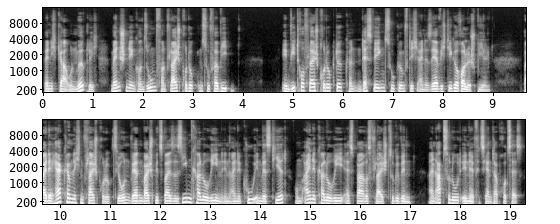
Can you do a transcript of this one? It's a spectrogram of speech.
wenn nicht gar unmöglich, Menschen den Konsum von Fleischprodukten zu verbieten In-vitro-Fleischprodukte könnten deswegen zukünftig eine sehr wichtige Rolle spielen. Bei der herkömmlichen Fleischproduktion werden beispielsweise sieben Kalorien in eine Kuh investiert, um eine Kalorie essbares Fleisch zu gewinnen – ein absolut ineffizienter Prozess.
